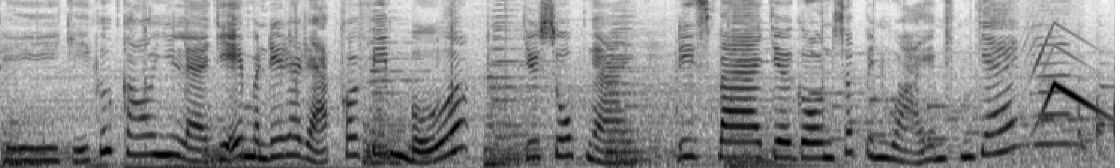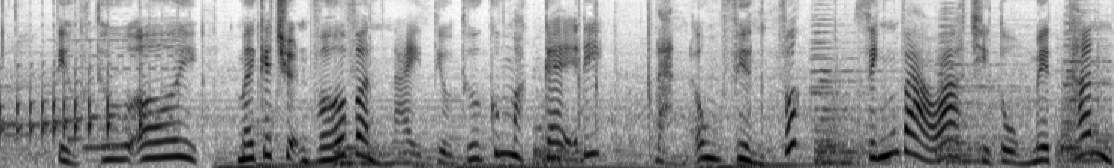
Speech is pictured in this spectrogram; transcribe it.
thì chị cứ coi như là chị em mình đi ra rạp coi phim bữa Chứ suốt ngày đi spa chơi golf shopping hoài em cũng chán Tiểu thư ơi, mấy cái chuyện vớ vẩn này tiểu thư cứ mặc kệ đi. Đàn ông phiền phức, dính vào à chỉ tổ mệt thân.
